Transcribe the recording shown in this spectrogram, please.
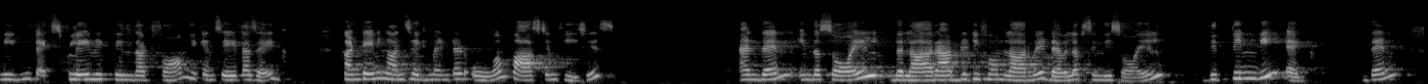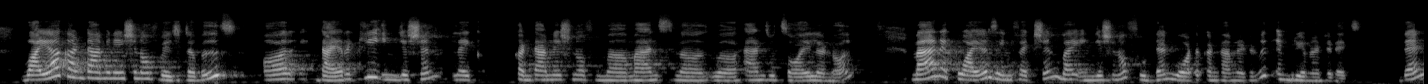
needn't explain it in that form. You can say it as egg containing unsegmented ovum passed in feces. And then in the soil, the rhabditiform larvae develops in the soil within the egg. Then via contamination of vegetables or directly ingestion like contamination of man's uh, hands with soil and all Man acquires infection by ingestion of food and water contaminated with embryonated eggs. Then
